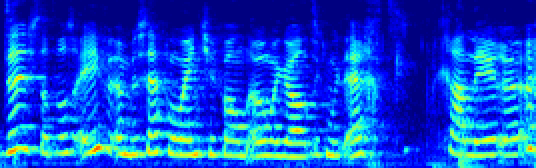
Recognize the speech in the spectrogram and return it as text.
Dus dat was even een besefmomentje van, oh my god, ik moet echt gaan leren.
